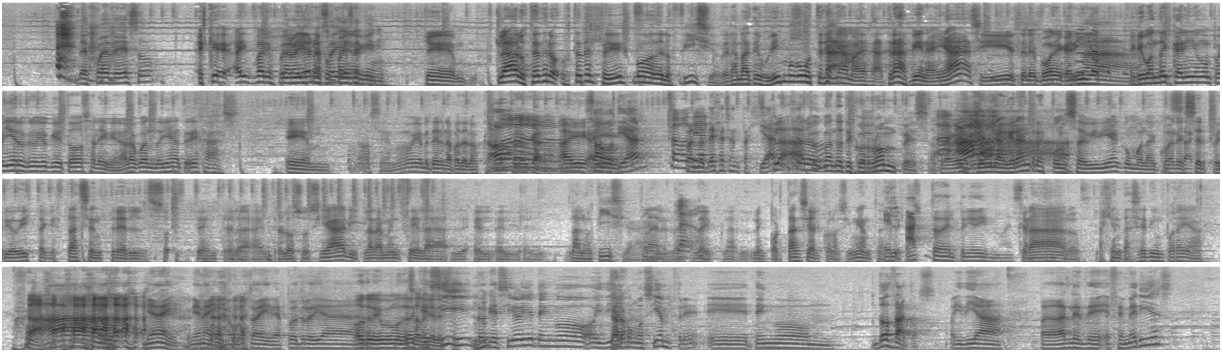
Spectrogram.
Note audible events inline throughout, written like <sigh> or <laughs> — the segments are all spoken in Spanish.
Después de eso, <laughs> Es que hay varios periodistas, no que, que- Claro, usted es, de lo- usted es del periodismo del oficio, del amateurismo, como usted le llama, desde atrás viene ahí, ah, sí, usted le pone cariño. Nah. Es que cuando hay cariño, compañero, creo yo que todo sale bien. Ahora cuando ya te dejas... eh, no sé, me voy a meter en la pata de los campos, No, pero no, claro, no, no. hay- hay- sabotear, Sabotear. cuando te dejas chantajear. ¿dices Claro, cuando te corrompes a través Ah. de una gran responsabilidad como la cual es ser periodista, que estás entre, el, so- entre, la- entre lo social y claramente la, el- el- el- la noticia, Claro. el- la, Claro. la- la- la importancia del conocimiento. en El este acto del periodismo. exacto. Claro, la gente setting por allá. Ah, <laughs> bien ahí, bien ahí, me gustó ahí. Después otro día. Otro día podemos lo que desarrollar sí, eso. Lo que sí, oye, tengo hoy día, Claro. como siempre, eh, tengo mm, dos datos. Hoy día para darles de efemérides.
